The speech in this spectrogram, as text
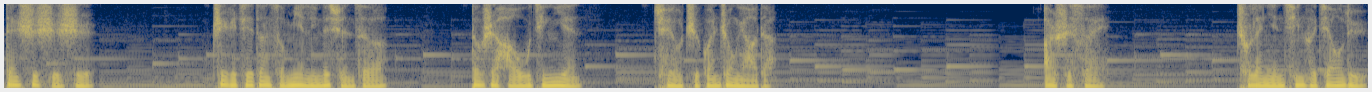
但事实是，这个阶段所面临的选择，都是毫无经验，却又至关重要的。二十岁，除了年轻和焦虑，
